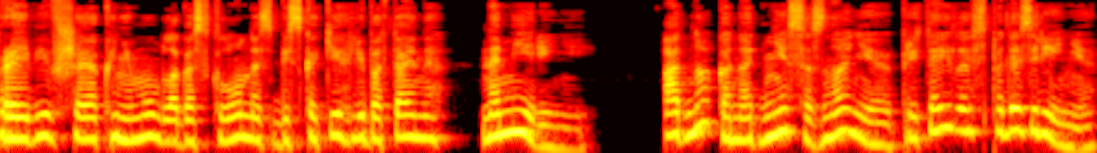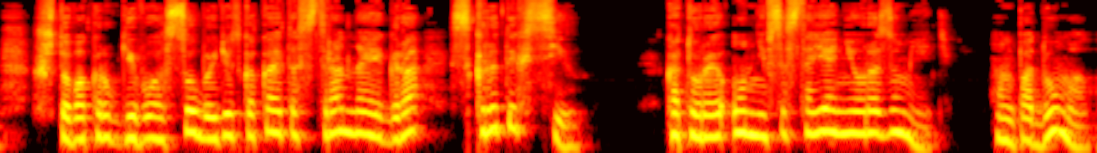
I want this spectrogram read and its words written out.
проявившая к нему благосклонность без каких-либо тайных намерений. Однако на дне сознания притаилось подозрение, что вокруг его особо идет какая-то странная игра скрытых сил, которые он не в состоянии уразуметь. Он подумал,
